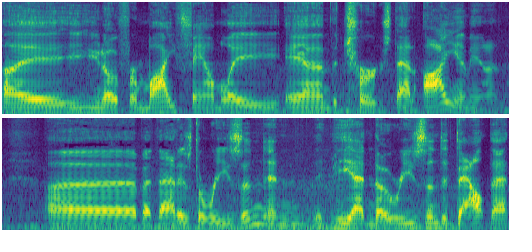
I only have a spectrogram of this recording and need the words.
Uh, you know, for my family and the church that I am in. Uh, but that is the reason, and he had no reason to doubt that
